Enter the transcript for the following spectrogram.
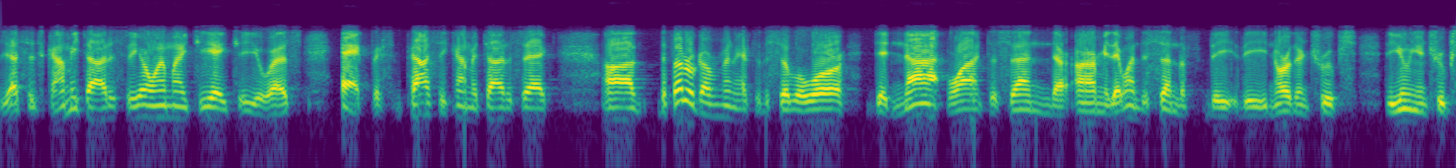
Yes, it's Comitatus, C O M I T A T U S Act, the Posse Comitatus Act. Uh, the federal government after the Civil War did not want to send their army. They wanted to send the the, the northern troops, the Union troops,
